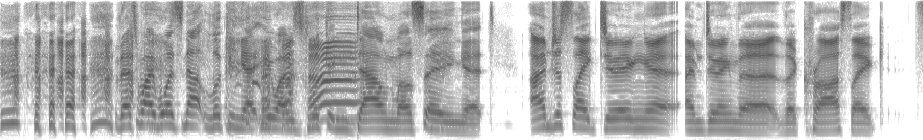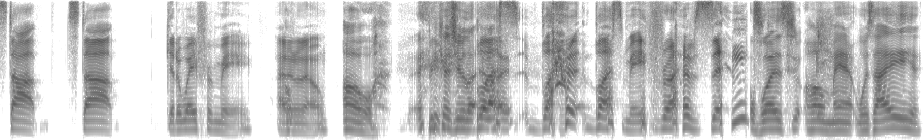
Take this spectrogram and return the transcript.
That's why I was not looking at you. I was looking down while saying it. I'm just like doing, uh, I'm doing the, the cross, like, stop, stop, get away from me. I don't know. Oh, because you're like bless, bless, bless me for I have sinned. was oh man, was I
